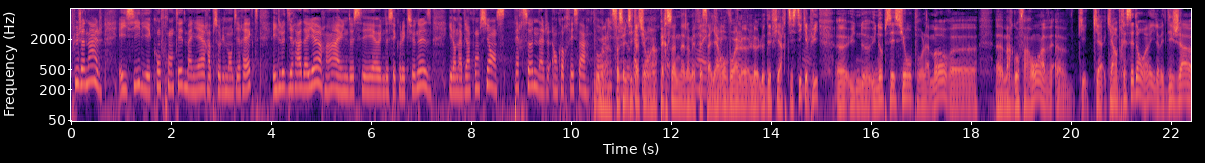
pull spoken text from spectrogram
plus jeune âge. Et ici, il y est confronté de manière absolument directe. Et il le dira d'ailleurs hein, à une de, ses, euh, une de ses collectionneuses. Il en a bien conscience. Personne n'a encore fait ça. Pour lui, ça c'est une citation. Hein. Personne n'a jamais fait ça. Il y a, on voit le, le, le, défi artistique et puis euh, une, une obsession pour la mort. Euh, Margot Faron avait, qui, qui, a, qui, a, un précédent. Hein. Il avait déjà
